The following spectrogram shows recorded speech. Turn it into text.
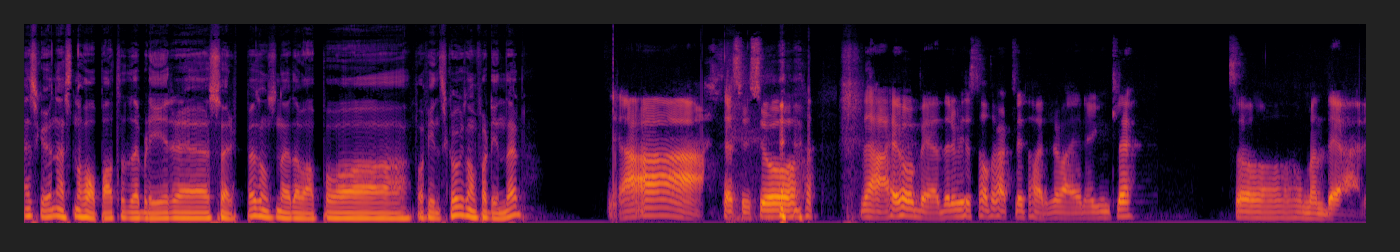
Jeg skulle jo nesten håpe at det blir eh, sørpe, sånn som det det var på, på Finnskog, sånn for din del. Ja, jeg syns jo det er jo bedre hvis det hadde vært litt hardere veier, egentlig. Så, men det er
